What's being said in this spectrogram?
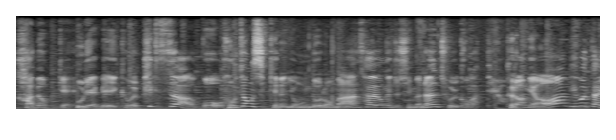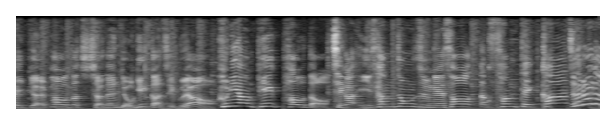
가볍게 우리의 메이크업을 픽스 하고 고정시키는 용도로만 사용해 주시면 좋을 것 같아요. 그러면 피부 타입 별 파우더 추천은 여기까지고요. 후니언픽 파우더. 제가 이 3종 중에서 딱 선택한 짜라란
